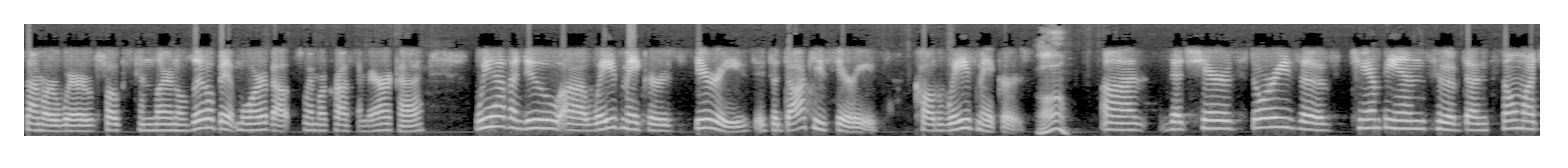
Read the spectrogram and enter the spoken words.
summer where folks can learn a little bit more about Swim Across America. We have a new uh, Wave Makers series. It's a docu series called Wave Makers. Oh. Uh, that shares stories of champions who have done so much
